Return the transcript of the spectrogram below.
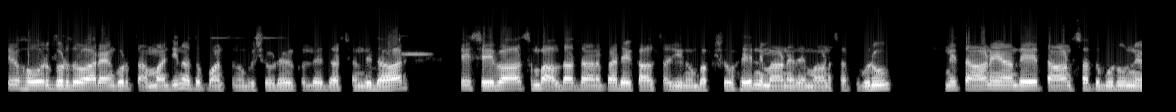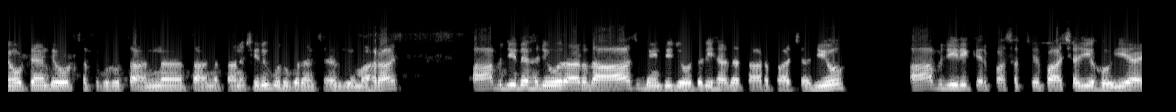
ਤੇ ਹੋਰ ਗੁਰਦੁਆਰਿਆਂ, ਗੁਰਧਾਮਾਂ ਜਿਨ੍ਹਾਂ ਤੋਂ ਪੰਥ ਨੂੰ ਵਿਛੋੜੇ ਖੁੱਲੇ ਦਰਸ਼ਨ ਦੀਦਾਰ ਤੇ ਸੇਵਾ ਸੰਭਾਲ ਦਾ ਦਾਨ ਪੈਦੇ ਖਾਲਸਾ ਜੀ ਨੂੰ ਬਖਸ਼ੋ। ਹੈ ਨਿਮਾਣੇ ਦੇ ਮਾਣ ਸਤਿਗੁਰੂ, ਨਿਤਾਣਿਆਂ ਦੇ ਤਾਣ ਸਤਿਗੁਰੂ, ਨਿਉਟਿਆਂ ਦੇ ਓਟ ਸਤਿਗੁਰੂ, ਧੰਨ ਧੰਨ ਧੰਨ ਸ੍ਰੀ ਗੁਰੂ ਗ੍ਰੰਥ ਸਾਹਿਬ ਜੀ ਮਹਾਰਾਜ। ਆਪ ਜੀ ਦੇ ਹਜ਼ੂਰ ਅਰਦਾਸ, ਬੇਨਤੀ ਜੋਦੜੀ ਹੈ ਦਾ ਤਾਰ ਪਾਤਸ਼ਾਹ ਜੀਓ। ਆਪ ਜੀ ਦੀ ਕਿਰਪਾ ਸੱਚੇ ਪਾਤਸ਼ਾਹ ਜੀ ਹੋਈ ਹੈ।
